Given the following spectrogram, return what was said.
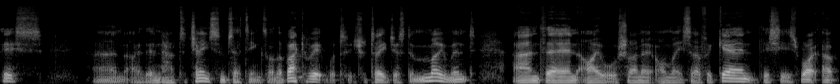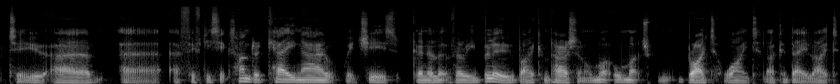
this. and I then have to change some settings on the back of it, which will take just a moment, and then I will shine it on myself again. This is right up to uh, uh, a 5600K now, which is going to look very blue by comparison, or much brighter white, like a daylight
